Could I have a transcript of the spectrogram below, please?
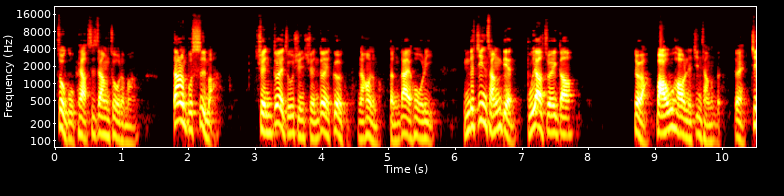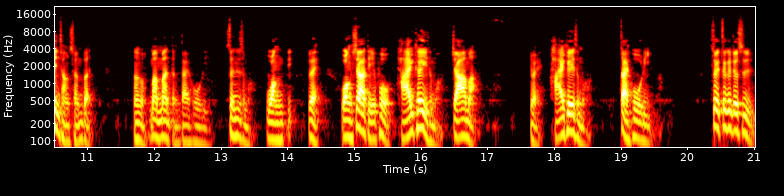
做股票是这样做的吗？当然不是嘛。选对族群，选对个股，然后什么？等待获利。你的进场点不要追高，对吧？保护好你的进场的对进场成本，那么慢慢等待获利，甚至什么往跌对往下跌破还可以什么加码，对，还可以什么再获利。所以这个就是。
